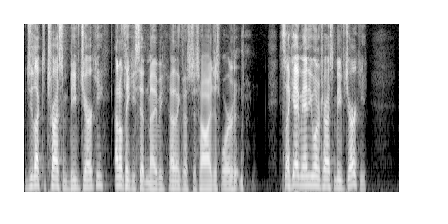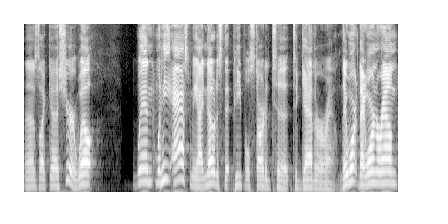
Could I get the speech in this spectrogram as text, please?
would you like to try some beef jerky?" I don't think he said maybe. I think that's just how I just worded it. It's like, hey man, you want to try some beef jerky? And I was like, uh, sure. Well, when when he asked me, I noticed that people started to to gather around. They weren't they weren't around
